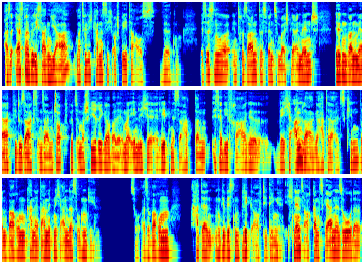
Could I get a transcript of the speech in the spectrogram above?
also erstmal würde ich sagen, ja, natürlich kann es sich auch später auswirken. Es ist nur interessant, dass wenn zum Beispiel ein Mensch irgendwann merkt, wie du sagst, in seinem Job wird es immer schwieriger, weil er immer ähnliche Erlebnisse hat, dann ist ja die Frage, welche Anlage hat er als Kind und warum kann er damit nicht anders umgehen? So, also warum hat er einen gewissen Blick auf die Dinge? Ich nenne es auch ganz gerne so, oder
